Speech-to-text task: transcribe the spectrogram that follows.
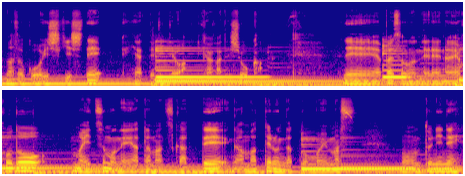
んまあ、そこを意識してやってみてはいかがでしょうか。でやっぱりその寝れないほど、まあ、いつもね頭使って頑張ってるんだと思います。もう本当にね、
